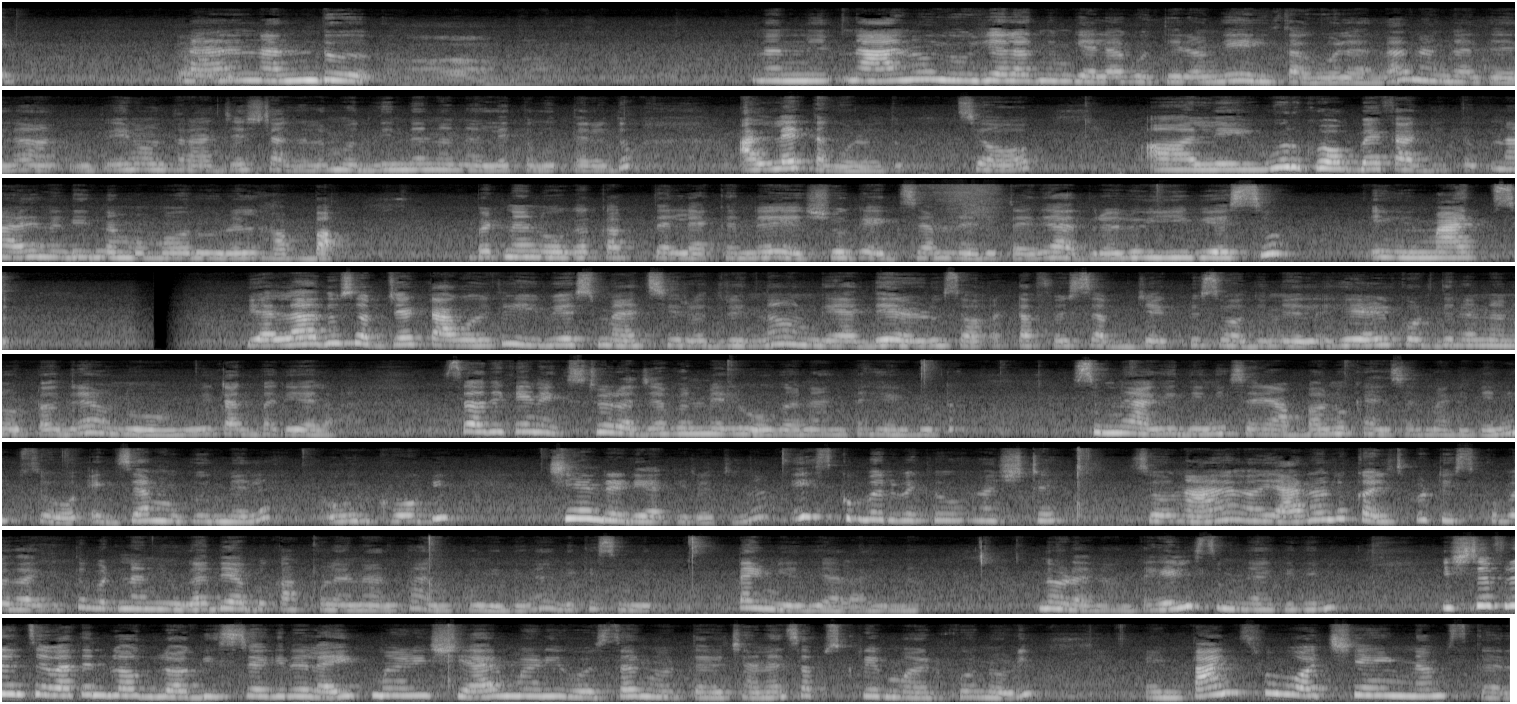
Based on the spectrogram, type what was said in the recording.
ನಾನು ನಂದು. ನನ್ನ ನಾನು. ಯೂಶಲಾಗಿ ನಿಮಗೆಲ್ಲ ಗೊತ್ತಿರೋಂಗೆ ಇಲ್ಲಿ ತಗೊಳ್ಳಲ್ಲ ನಂಗೆ ಅದೆಲ್ಲ ಏನೋ ಒಂಥರ ಅಡ್ಜಸ್ಟ್ ಆಗಲ್ಲ. ಮೊದಲಿಂದ ನಾನು ಅಲ್ಲೇ ತಗೋತಾ ಇರೋದು ಅಲ್ಲೇ ತಗೊಳ್ಳೋದು ಸೊ ಅಲ್ಲಿ ಊರಿಗೆ ಹೋಗಬೇಕಾಗಿತ್ತು. ನಾಳೆ ನಡೀದು ನಮ್ಮಮ್ಮವ್ರ ಊರಲ್ಲಿ ಹಬ್ಬ. ಬಟ್ ನಾನು ಹೋಗೋಕ್ಕಾಗ್ತಾಯಿಲ್ಲ ಯಾಕಂದರೆ ಯಶುಗೆ ಎಕ್ಸಾಮ್ ನಡೀತಾ ಇದೆ. ಅದರಲ್ಲೂ ಇ ವಿ ಎಸ್ಸು ಮ್ಯಾಥ್ಸು ಎಲ್ಲದೂ ಸಬ್ಜೆಕ್ಟ್ ಆಗೋಯ್ತು. ಇ ವಿ ಎಸ್ ಮ್ಯಾಥ್ಸ್ ಇರೋದ್ರಿಂದ ಅವ್ನಿಗೆ ಅದೇ ಎರಡು ಸ ಟಫೆಸ್ಟ್ ಸಬ್ಜೆಕ್ಟು ಸೊ ಅದನ್ನೆಲ್ಲ ಹೇಳ್ಕೊಡ್ದಿರ ನಾನು ಹೊಟ್ಟೋದ್ರೆ ಅವನು ನೀಟಾಗಿ ಬರೆಯಲ್ಲ. ಸೊ ಅದಕ್ಕೆ ನೆಕ್ಸ್ಟು ರಜೆ ಬಂದಮೇಲೆ ಹೋಗೋಣ ಅಂತ ಹೇಳ್ಬಿಟ್ಟು ಸುಮ್ಮನೆ ಆಗಿದ್ದೀನಿ. ಸರಿ, ಹಬ್ಬನೂ ಕ್ಯಾನ್ಸಲ್ ಮಾಡಿದ್ದೀನಿ. ಸೊ ಎಕ್ಸಾಮ್ ಮುಗಿದ್ಮೇಲೆ ಊರಿಗೆ ಹೋಗಿ ಚೇನ್ ರೆಡಿ ಆಗಿರೋದನ್ನ ಇಸ್ಕೊಂಬರ್ಬೇಕು ಅಷ್ಟೇ. ಸೊ ನಾ ಯಾರಾದರೂ ಕಳಿಸ್ಬಿಟ್ಟು ಇಸ್ಕೊಬೋದಾಗಿತ್ತು ಬಟ್ ನಾನು ಯುಗಾದಿ ಹಬ್ಬಕ್ಕೆ ಹಾಕ್ಕೊಳ್ಳೋಣ ಅಂತ ಅಂದ್ಕೊಂಡಿದ್ದೀನಿ ಅದಕ್ಕೆ ಸುಮ್ಮನೆ ಟೈಮ್ ಇದೆಯಲ್ಲ ಇನ್ನು. ನೋಡೋಣ ಅಂತ ಹೇಳಿ ಸುಮ್ಮನೆ ಆಗಿದ್ದೀನಿ. ಇಷ್ಟ ಫ್ರೆಂಡ್ಸ್ ಇವತ್ತಿನ ಬ್ಲಾಗ್ ಬ್ಲಾಗ್ ಇಷ್ಟ ಆಗಿದೆ ಲೈಕ್ ಮಾಡಿ ಶೇರ್ ಮಾಡಿ, ಹೊಸದಾಗಿ ನೋಡ್ತಾರೆ ಚಾನಲ್ ಸಬ್ಸ್ಕ್ರೈಬ್ ಮಾಡ್ಕೊಂಡು ನೋಡಿ. ಆ್ಯಂಡ್ ಥ್ಯಾಂಕ್ಸ್ ಫಾರ್ ವಾಚಿಂಗ್ ನಮಸ್ಕಾರ.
